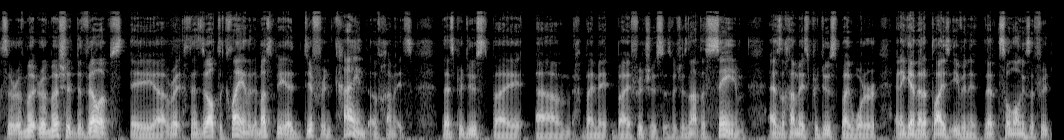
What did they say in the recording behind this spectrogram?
so Rav, Rav Moshe develops a uh, has developed a claim that it must be a different kind of chametz that's produced by um, by by fruit juices, which is not the same as the chametz produced by water. And again, that applies even if that so long as the fruit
